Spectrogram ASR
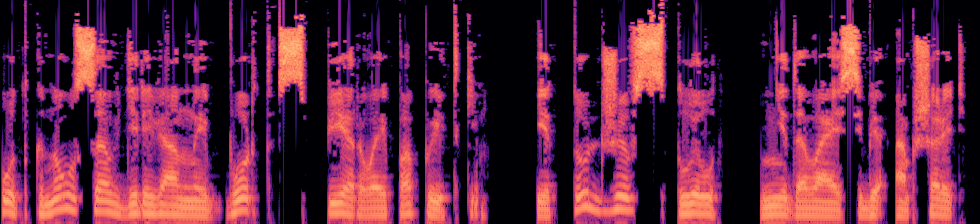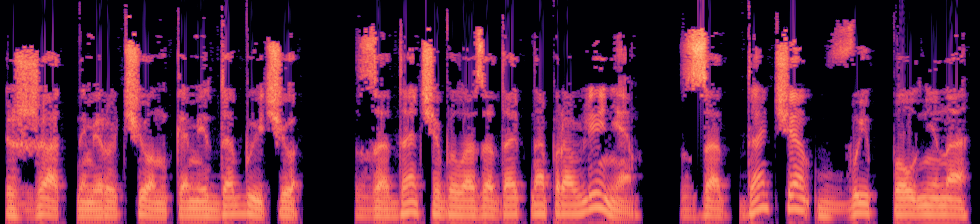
уткнулся в деревянный борт с первой попытки. И тут же всплыл, не давая себе обшарить сжатными ручонками добычу. Задача была задать направление. Задача выполнена.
